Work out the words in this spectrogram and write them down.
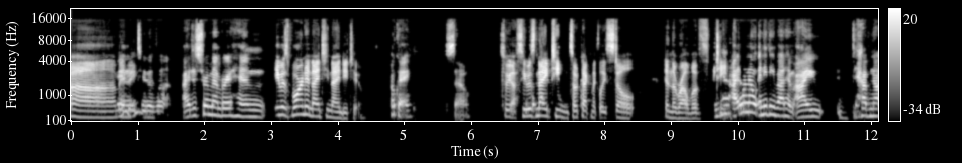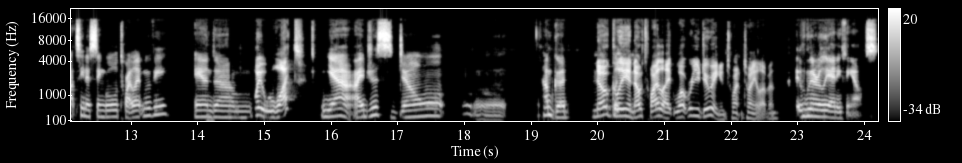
Uh, maybe. 2000. I just remember him. He was born in 1992. Okay, so So, yes, he was 19. So, technically, still in the realm of teen. Yeah, I don't know anything about him. I have not seen a single Twilight movie, and um, Wait, what? yeah, I just don't. I'm good. No Glee and no Twilight. What were you doing in 20- 2011? Literally anything else.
